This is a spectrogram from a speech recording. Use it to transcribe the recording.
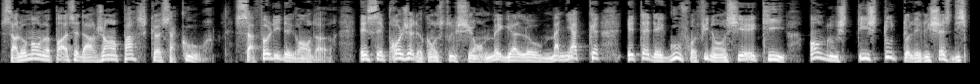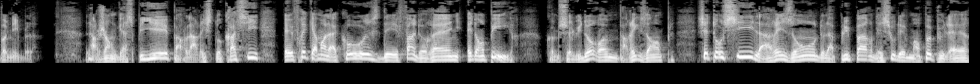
Salomon n'a pas assez d'argent parce que sa cour, sa folie des grandeurs et ses projets de construction mégalomaniaques étaient des gouffres financiers qui engloutissent toutes les richesses disponibles. L'argent gaspillé par l'aristocratie est fréquemment la cause des fins de règne et d'empire, comme celui de Rome par exemple, c'est aussi la raison de la plupart des soulèvements populaires,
